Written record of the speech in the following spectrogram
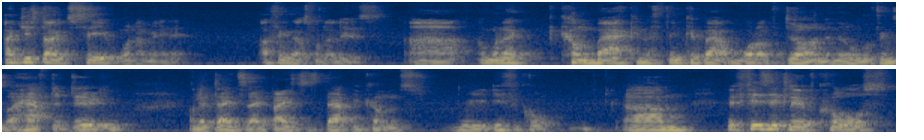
I just don't see it when I'm in it. I think that's what it is. Uh, and when I come back and I think about what I've done and all the things I have to do on a day-to-day basis, that becomes really difficult. Um, but physically, of course,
